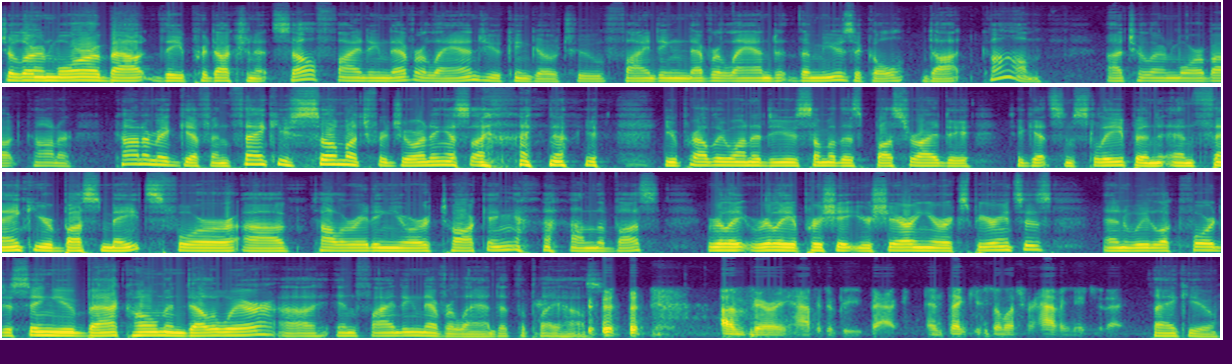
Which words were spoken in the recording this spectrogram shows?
To learn more about the production itself, Finding Neverland, you can go to findingneverlandthemusical.com uh, to learn more about Conor. Conor McGiffin, thank you so much for joining us. I, I know you, you probably wanted to use some of this bus ride to, to get some sleep, and, and thank your bus mates for uh, tolerating your talking on the bus. Really, really appreciate your sharing your experiences and we look forward to seeing you back home in Delaware uh, in Finding Neverland at the Playhouse. I'm very happy to be back, and thank you so much for having me today. Thank you.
